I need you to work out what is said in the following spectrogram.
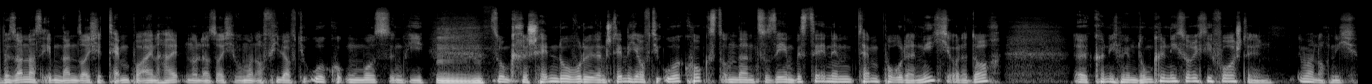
Besonders eben dann solche Tempoeinheiten oder solche, wo man auch viel auf die Uhr gucken muss. Irgendwie Mhm. so ein Crescendo, wo du dann ständig auf die Uhr guckst, um dann zu sehen, bist du in dem Tempo oder nicht oder doch. Äh, könnte ich mir im Dunkeln nicht so richtig vorstellen. Immer noch nicht.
